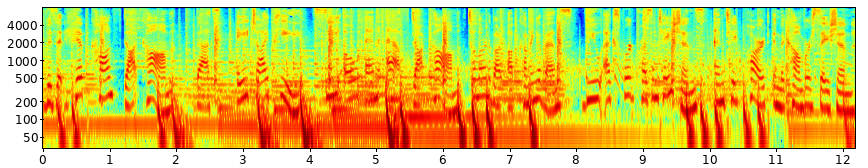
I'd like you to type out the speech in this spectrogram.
Visit hipconf.com. That's H I P C O N F.com to learn about upcoming events, view expert presentations, and take part in the conversation.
